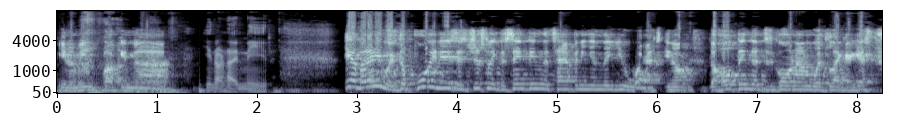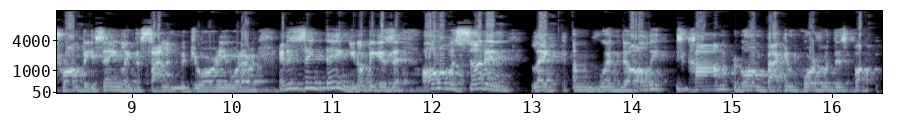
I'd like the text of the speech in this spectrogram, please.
You know what I mean? Fucking. uh You know what I need. Yeah, but anyways, the point is, it's just like the same thing that's happening in the U.S. You know, the whole thing that's going on with like I guess Trump. is saying like the silent majority or whatever, and it's the same thing. You know, because all of a sudden, like um, when the, all these comments are going back and forth with this fucking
